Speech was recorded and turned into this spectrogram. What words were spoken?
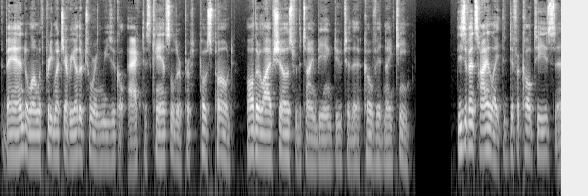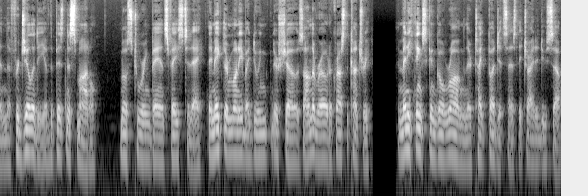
the band, along with pretty much every other touring musical act, has canceled or postponed all their live shows for the time being due to the COVID 19. These events highlight the difficulties and the fragility of the business model most touring bands face today. They make their money by doing their shows on the road across the country, and many things can go wrong in their tight budgets as they try to do so.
